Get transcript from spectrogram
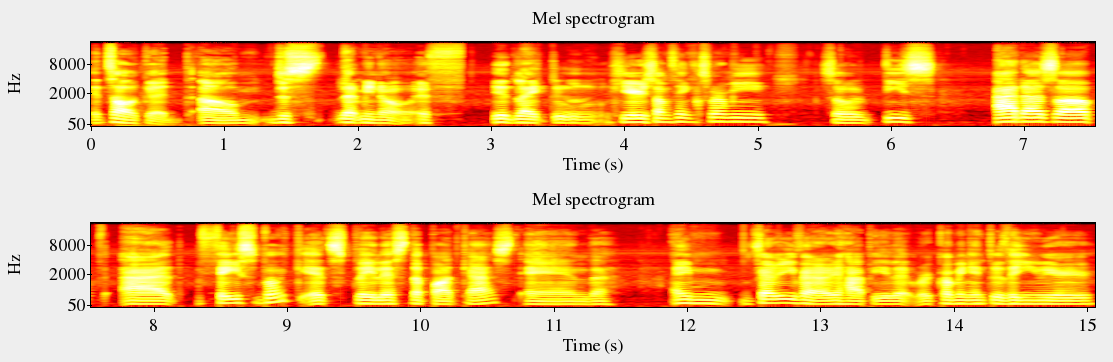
it's all good. Um, just let me know if you'd like to hear some things from me. So please add us up at Facebook. It's Playlist the Podcast. And I'm very, very happy that we're coming into the new year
